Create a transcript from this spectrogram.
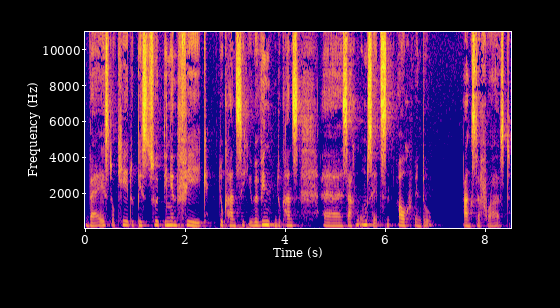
weißt, okay, du bist zu Dingen fähig, du kannst dich überwinden, du kannst äh, Sachen umsetzen, auch wenn du Angst davor hast.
